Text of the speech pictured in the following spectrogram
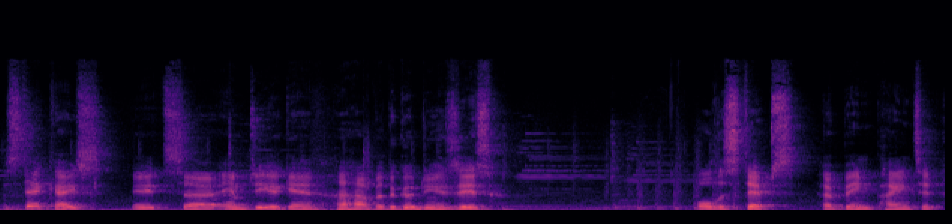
The staircase, it's uh, empty again, but the good news is all the steps have been painted.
